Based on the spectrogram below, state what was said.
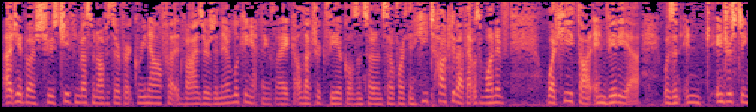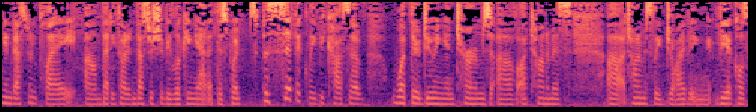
uh, Jabusch, who's Chief Investment Officer for Green Alpha Advisors, and they're looking at things like electric vehicles and so on and so forth. And he talked about that was one of what he thought NVIDIA was an in- interesting investment play um, that he thought investors should be looking at at this point, specifically because of what they're doing in terms of autonomous, uh, autonomously driving vehicles.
